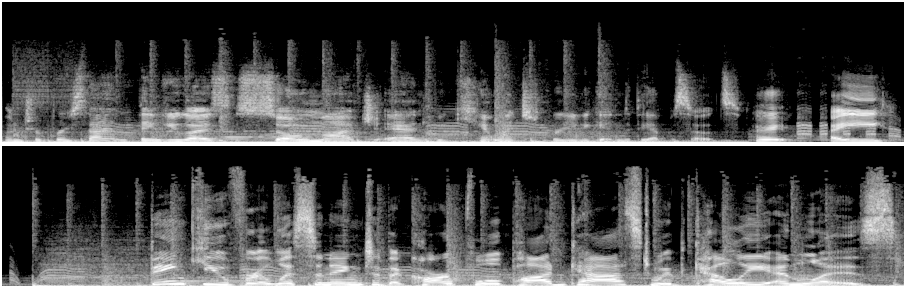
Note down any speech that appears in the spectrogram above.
Hundred percent. Thank you guys so much, and we can't wait for you to get into the episodes. All right. Bye. Thank you for listening to the Carpool Podcast with Kelly and Lizz.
